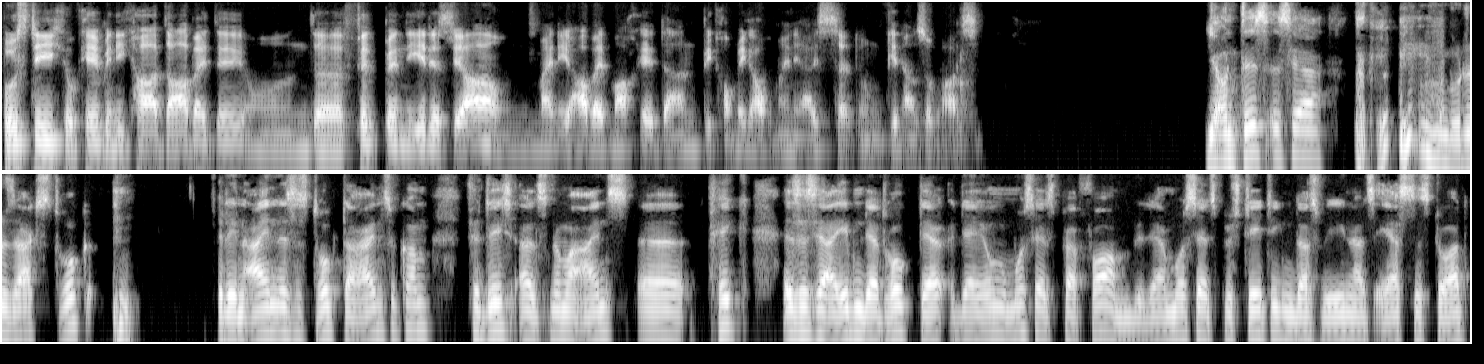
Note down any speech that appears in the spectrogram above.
wusste ich, okay, wenn ich hart arbeite und äh, fit bin jedes Jahr und meine Arbeit mache, dann bekomme ich auch meine Eiszeit und genauso war es. Ja, und das ist ja, wo du sagst, Druck, für den einen ist es Druck, da reinzukommen. Für dich als Nummer eins äh, Pick ist es ja eben der Druck, der, der Junge muss jetzt performen. Der muss jetzt bestätigen, dass wir ihn als erstes dort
